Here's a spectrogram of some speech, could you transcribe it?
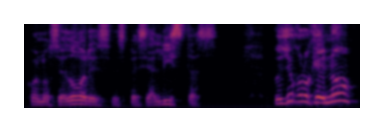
conocedores, especialistas? Pues yo creo que no,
